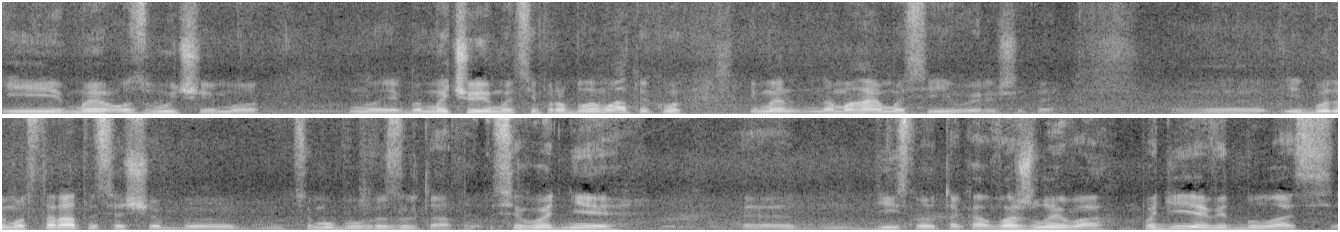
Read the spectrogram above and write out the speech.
і ми озвучуємо, ну якби ми чуємо цю проблематику, і ми намагаємося її вирішити. Е, І будемо старатися, щоб е, цьому був результат. Сьогодні е, дійсно така важлива подія відбулася,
